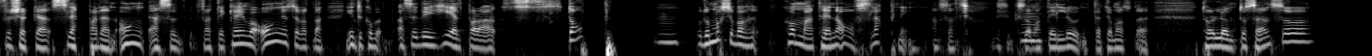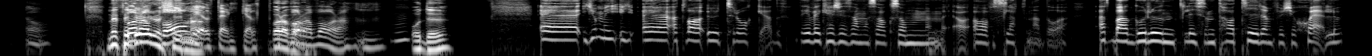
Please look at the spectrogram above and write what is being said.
försöka släppa den ångesten. Alltså, för att det kan ju vara ångest över att man inte kommer... Alltså det är helt bara stopp. Och då måste jag bara komma till en avslappning. Alltså att, jag, liksom att det är lugnt, att jag måste ta det lugnt. Och sen så... Ja. men för Bara vara helt enkelt. Bara vara. Bara vara. Mm. och du? Eh, jo, men, eh, att vara uttråkad, det är väl kanske samma sak som eh, avslappnad då. Att bara gå runt, liksom, ta tiden för sig själv.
